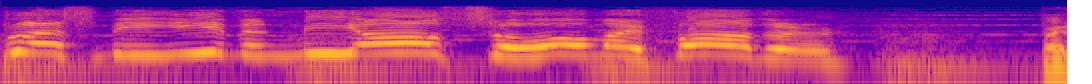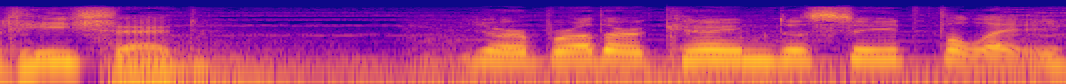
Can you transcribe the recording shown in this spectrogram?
Bless me, even me also, O my father! But he said, Your brother came deceitfully,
